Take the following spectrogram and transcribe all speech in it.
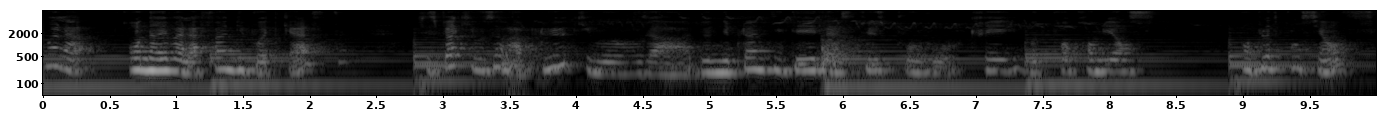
Voilà, on arrive à la fin du podcast. J'espère qu'il vous aura plu, qu'il vous a donné plein d'idées, d'astuces pour vous créer votre propre ambiance en pleine conscience.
